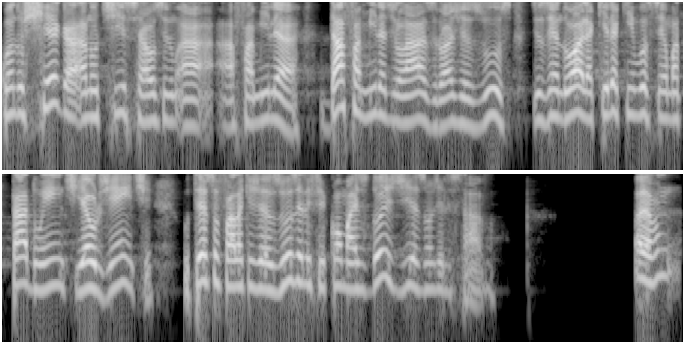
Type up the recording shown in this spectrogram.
quando chega a notícia aos, a, a, família, da família de Lázaro a Jesus, dizendo: Olha, aquele a quem você ama está doente e é urgente, o texto fala que Jesus ele ficou mais dois dias onde ele estava. Olha, vamos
